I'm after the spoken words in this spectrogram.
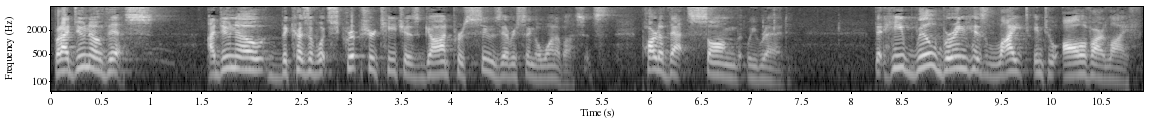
But I do know this I do know because of what Scripture teaches, God pursues every single one of us. It's part of that song that we read. That He will bring His light into all of our life.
